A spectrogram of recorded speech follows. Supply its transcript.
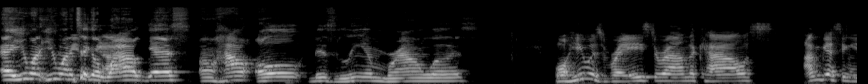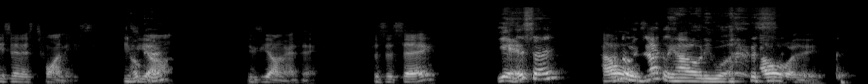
Hey, you want you want to take a Yeah. wild guess on how old this Liam Brown was? Well, he was raised around the cows. I'm guessing he's in his 20s. He's Okay. young. He's young, I think. Does it say? Yeah, it's a. How I know old, exactly how old he was. how old was he?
